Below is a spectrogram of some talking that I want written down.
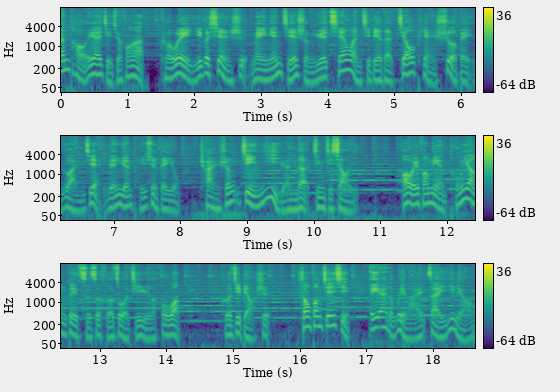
单套 AI 解决方案可为一个县市每年节省约千万级别的胶片、设备、软件、人员培训费用，产生近亿元的经济效益。华为方面同样对此次合作给予了厚望。合集表示，双方坚信 AI 的未来在医疗，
